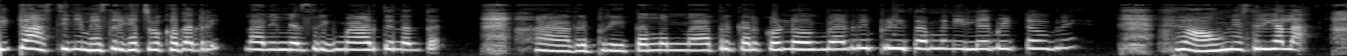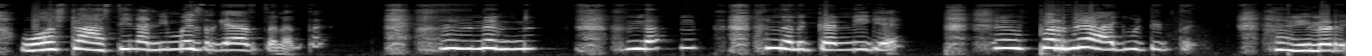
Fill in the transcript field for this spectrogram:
ಇಷ್ಟು ಆಸ್ತಿ ನಿಮ್ಮ ಹೆಸರಿಗೆ ಹಚ್ಬೇಕದಲ್ರಿ ನಾ ನಿಮ್ಮ ಹೆಸರಿಗೆ ಮಾಡ್ತೇನಂತ ಆದ್ರೆ ಪ್ರೀತಮ್ಮನ್ ಮಾತ್ರ ಕರ್ಕೊಂಡು ಹೋಗ್ಬೇಡ್ರಿ ಪ್ರೀತಮ್ಮನ್ ಇಲ್ಲೇ ಬಿಟ್ಟು ಹೋಗ್ರಿ ಅವನ ಹೆಸರಿಗಲ್ಲ ಅಷ್ಟು ಆಸ್ತಿ ನಾನು ನಿಮ್ಮ ಹೆಸರಿಗೆ ಹಾಕ್ತಾನಂತ ನನ್ನ ನ- ನನ್ನ ಕಣ್ಣಿಗೆ ಪರ್ದೆ ಆಗ್ಬಿಟ್ಟಿತ್ತು ಇಲ್ಲರಿ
